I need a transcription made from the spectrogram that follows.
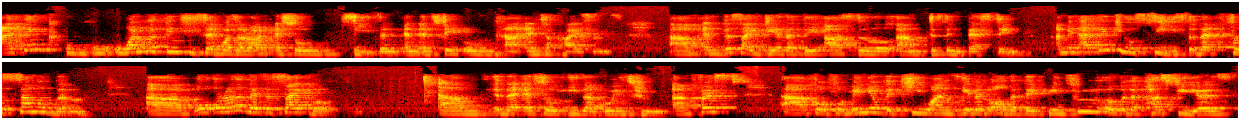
I think one of the things he said was around SOCs and, and, and state-owned uh, enterprises. Um, and this idea that they are still um, disinvesting. I mean, I think you'll see that for some of them, um, or, or, rather there's a cycle um, that SOEs are going through. Um, first, uh, for, for many of the key ones, given all that they've been through over the past few years,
